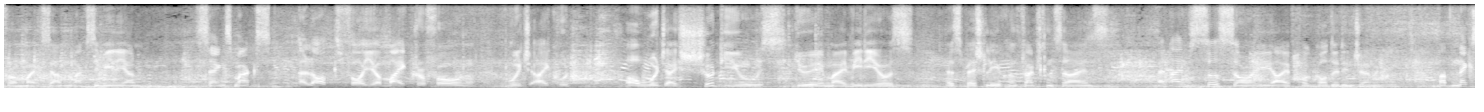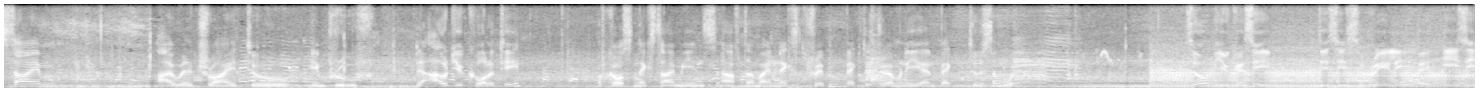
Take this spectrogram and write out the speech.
from my son Maximilian. Thanks Max a lot for your microphone which I could or which I should use during my videos, especially construction sites. And I'm so sorry I forgot it in Germany. But next time I will try to improve the audio quality of course, next time means after my next trip back to Germany and back to somewhere. So you can see, this is really an easy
